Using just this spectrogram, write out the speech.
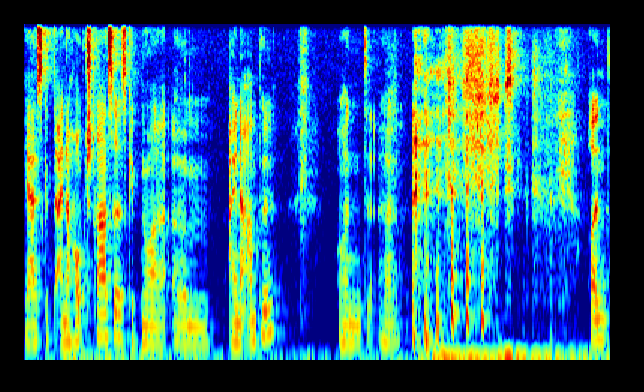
ja, es gibt eine Hauptstraße, es gibt nur ähm, eine Ampel. Und, äh, und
